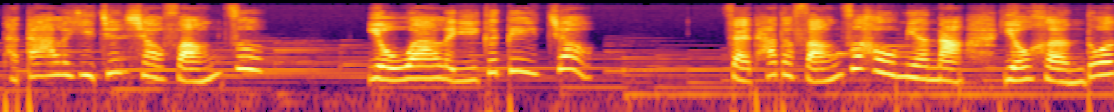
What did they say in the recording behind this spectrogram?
他搭了一间小房子，又挖了一个地窖。在他的房子后面呢，有很多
